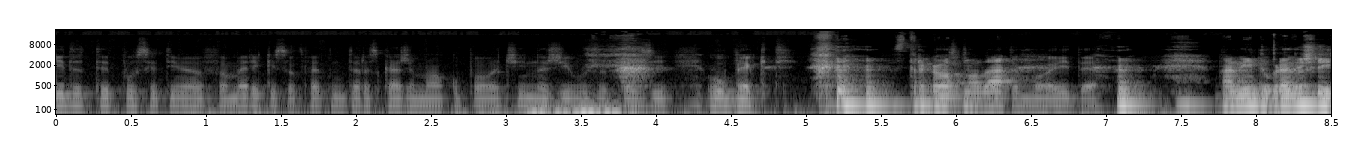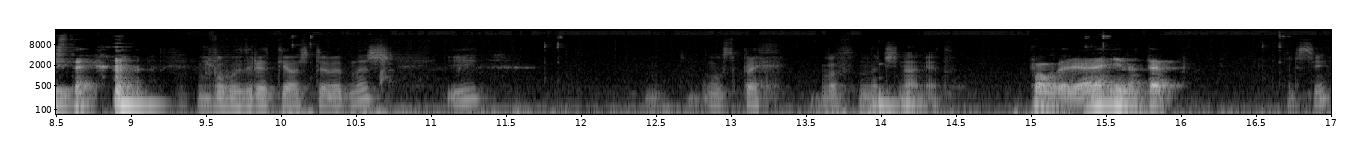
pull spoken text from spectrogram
и да те посетим в Америка и съответно да разкажем малко повече и на живо за тези обекти. Страхотно, да. Това е моя идея. Ами, добре дошли сте. Благодаря ти още веднъж и успех в начинанието. Благодаря и на теб. Мерси.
